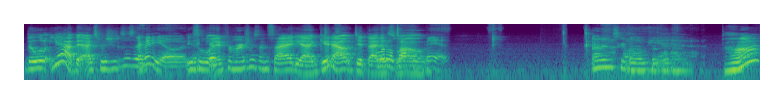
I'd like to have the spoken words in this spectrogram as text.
The little yeah, the exposition. This is a video. and These little infomercials inside. Yeah, Get Out did that a little as well. talking man. I didn't see the Oh, one for Get Out. Huh?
